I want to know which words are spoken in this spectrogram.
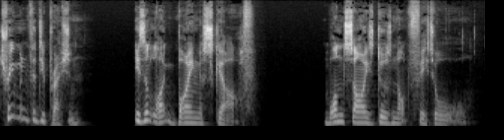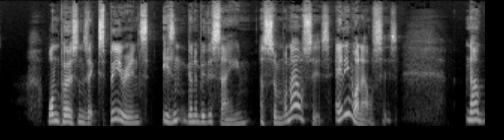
Treatment for depression isn't like buying a scarf. One size does not fit all one person's experience isn't going to be the same as someone else's, anyone else's. Now,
